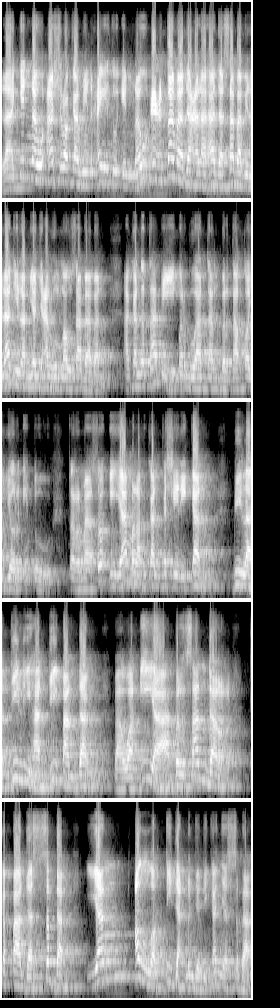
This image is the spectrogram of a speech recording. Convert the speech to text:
Lakinnau asyraka min haitsu innau i'tamada ala hadha sababil ladzi lam yaj'alhu Allah sababan. Akan tetapi perbuatan bertatoyur itu termasuk ia melakukan kesyirikan bila dilihat dipandang bahwa ia bersandar kepada sebab yang Allah tidak menjadikannya sebab.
